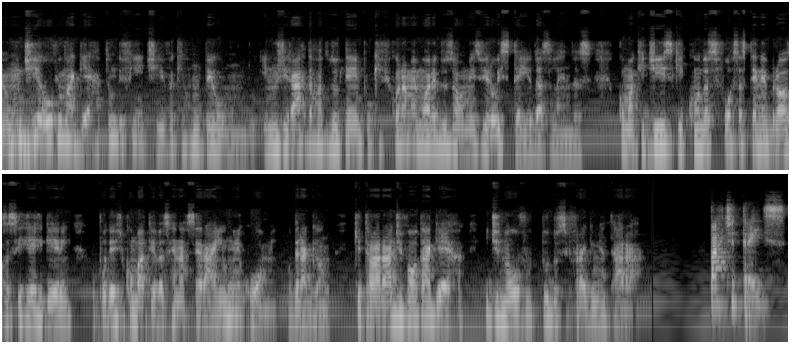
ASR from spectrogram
Um dia houve uma guerra tão definitiva que rompeu o mundo, e no girar da roda do tempo, o que ficou na memória dos homens virou esteio das lendas, como a que diz que quando as forças tenebrosas se reerguerem, o poder de combatê-las renascerá em um único homem, o dragão, que trará de volta a guerra, e de novo tudo se fragmentará. Parte 3.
